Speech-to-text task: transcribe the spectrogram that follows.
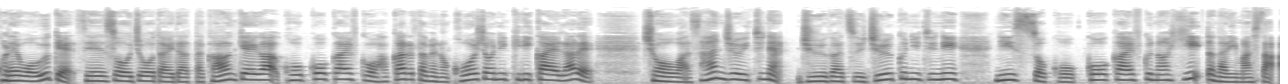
これを受け戦争状態だった関係が国交回復を図るための交渉に切り替えられ昭和31年10月19日に日ソ国交回復の日となりました。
